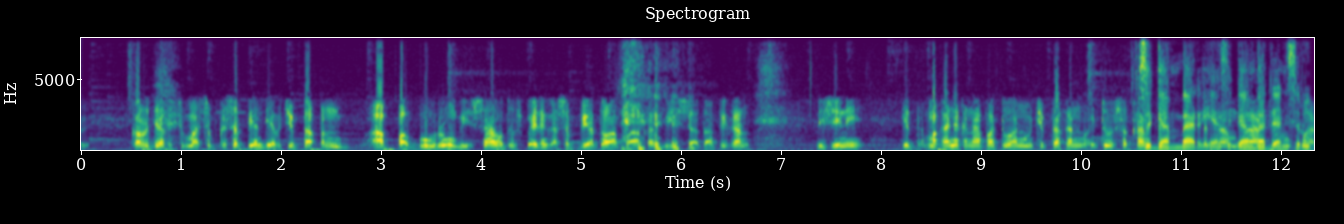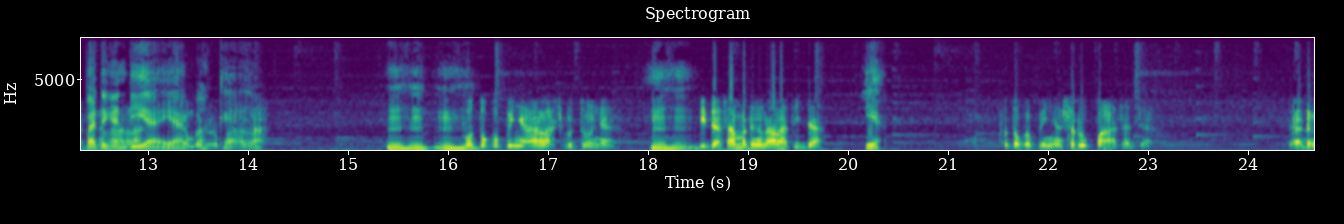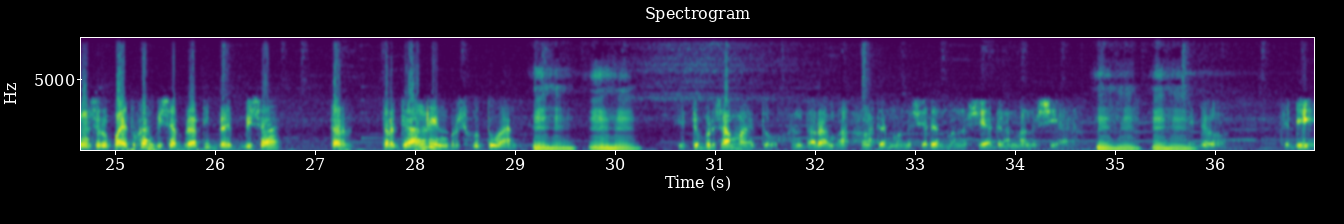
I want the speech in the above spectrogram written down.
kalau dia cuma kesepian dia ciptakan apa burung bisa untuk supaya dia nggak sepi atau apa kan bisa tapi kan di sini kita, makanya kenapa Tuhan menciptakan itu sekan, segambar, ya segambar dan serupa dengan, dengan dia ya gambar okay. serupa Allah mm-hmm, mm-hmm. fotokopinya Allah sebetulnya mm-hmm. tidak sama dengan Allah tidak Iya yeah. fotokopinya serupa saja nah, dengan serupa itu kan bisa berarti bisa ter, terjalin persekutuan mm-hmm, mm-hmm hidup bersama itu antara Allah dan manusia dan manusia dengan manusia. Mm-hmm, mm-hmm. Itu. Jadi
